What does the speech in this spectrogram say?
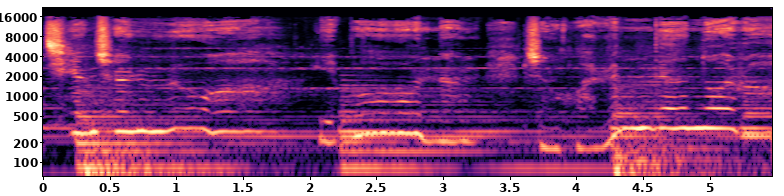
前尘如我，也不能升华人的懦弱。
